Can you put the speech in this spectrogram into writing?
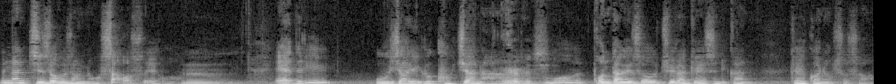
난 진석호 장로하고 싸웠어요. 음, 애들이 의자 이거 긁잖아. 그렇지. 뭐 본당에서 주일학교 했으니까 교육관이 없어서.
